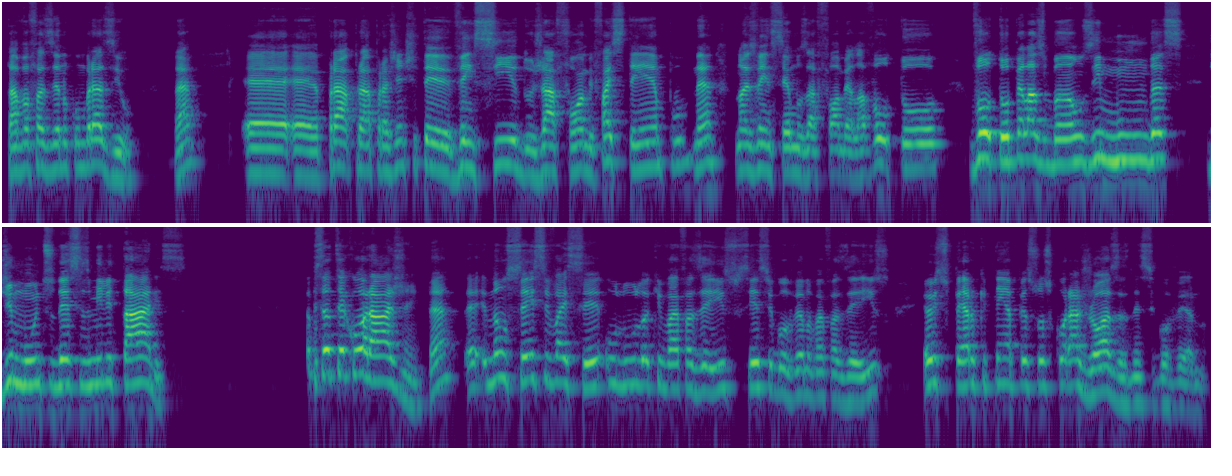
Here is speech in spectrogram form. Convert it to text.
estava fazendo com o Brasil, né? É, é, para a gente ter vencido já a fome faz tempo, né? Nós vencemos a fome, ela voltou, voltou pelas mãos imundas de muitos desses militares. Precisa ter coragem, né? É, não sei se vai ser o Lula que vai fazer isso, se esse governo vai fazer isso. Eu espero que tenha pessoas corajosas nesse governo,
